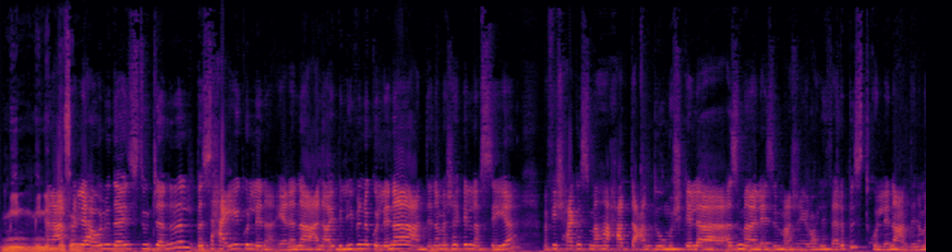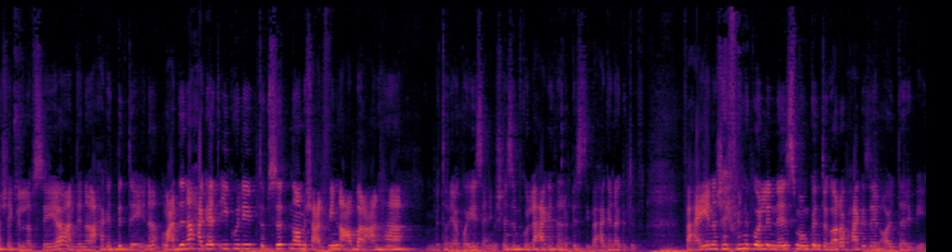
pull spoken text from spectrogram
مين مين أنا اللي لازم اللي هقوله ده is too general بس حقيقي كلنا. يعني أنا أنا I believe إن كلنا عندنا مشاكل نفسية. مفيش حاجة اسمها حد عنده مشكلة أزمة لازم عشان يروح ل therapist. كلنا عندنا مشاكل نفسية عندنا حاجات بتضايقنا وعندنا حاجات equally بتبسطنا مش عارفين نعبر عنها بطريقة كويسة. يعني مش لازم كل حاجة therapist يبقى حاجة negative فحقيقي أنا شايفة إن كل الناس ممكن تجرب حاجة زي ال art therapy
